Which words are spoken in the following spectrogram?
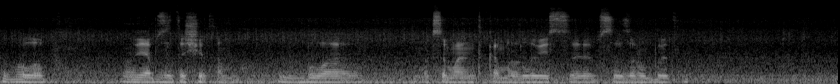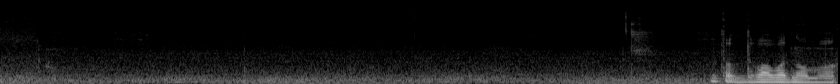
то було б. Ну, я б затащив там була максимальна така можливість все зробити. Ну, Тут два в одному.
